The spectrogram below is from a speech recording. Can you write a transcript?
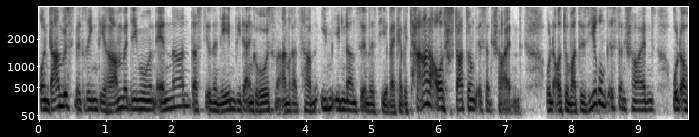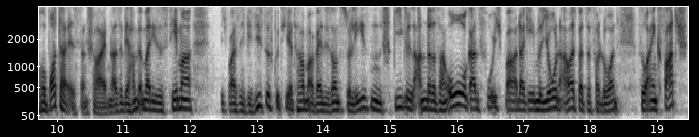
Und da müssen wir dringend die Rahmenbedingungen ändern, dass die Unternehmen wieder einen größeren Anreiz haben, im Inland zu investieren. Weil Kapitalausstattung ist entscheidend und Automatisierung ist entscheidend und auch Roboter ist entscheidend. Also wir haben immer dieses Thema, ich weiß nicht, wie Sie es diskutiert haben, aber wenn Sie sonst so lesen, Spiegel, andere sagen, oh, ganz furchtbar, da gehen Millionen Arbeitsplätze verloren. So ein Quatsch.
